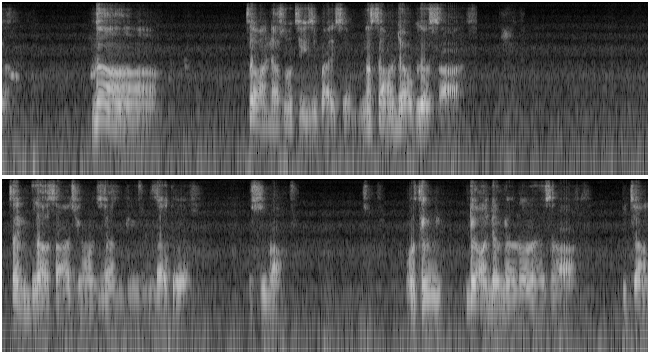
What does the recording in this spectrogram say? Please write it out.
了。那这玩家说自己是白神，那上玩家我不知道啥，在你不知道啥的情况之下，你凭什么带队？不是吗？我听六玩家秒到太差，就这样。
